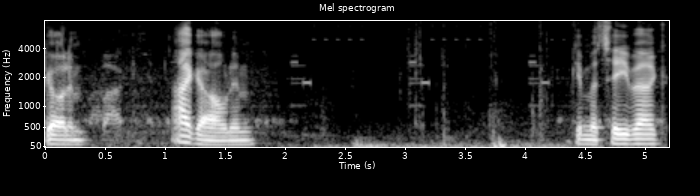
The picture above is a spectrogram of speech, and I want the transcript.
Got him. I got him. Give him a tea bag.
